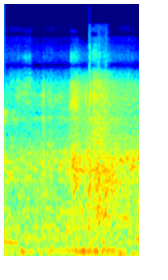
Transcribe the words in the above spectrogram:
filhos.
